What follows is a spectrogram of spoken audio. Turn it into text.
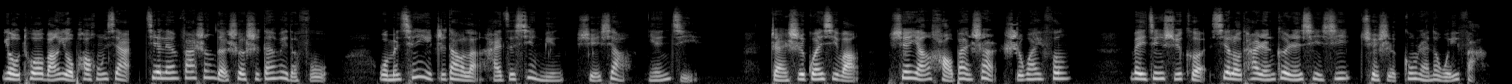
又托网友炮轰下接连发生的涉事单位的福，我们轻易知道了孩子姓名、学校、年级。展示关系网，宣扬好办事儿是歪风；未经许可泄露他人个人信息却是公然的违法。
